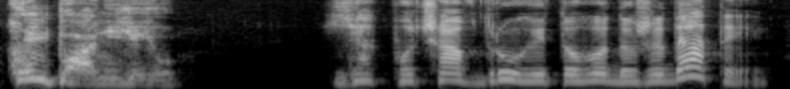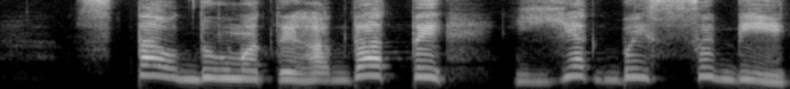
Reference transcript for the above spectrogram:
компанією. Як почав другий того дожидати, став думати гадати, як би й собі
